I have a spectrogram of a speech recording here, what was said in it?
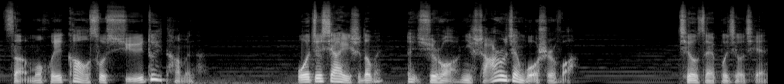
怎么会告诉徐队他们呢？我就下意识的问：“哎，徐叔，你啥时候见过我师傅啊？”就在不久前。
